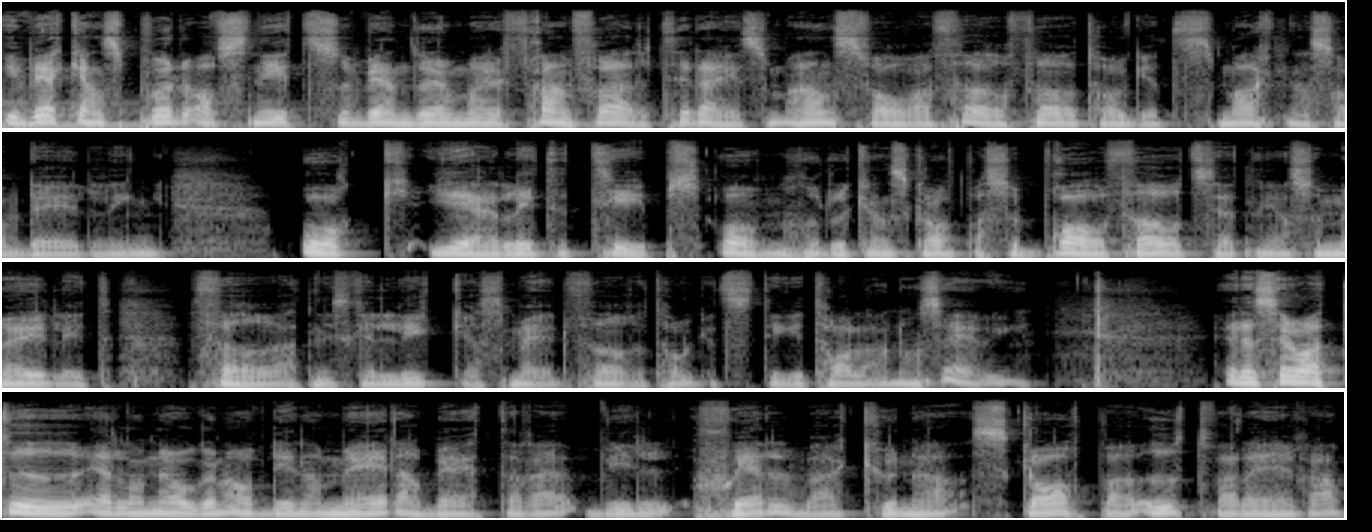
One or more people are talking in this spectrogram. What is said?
I veckans poddavsnitt så vänder jag mig framförallt till dig som ansvarar för företagets marknadsavdelning och ger lite tips om hur du kan skapa så bra förutsättningar som möjligt för att ni ska lyckas med företagets digitala annonsering. Är det så att du eller någon av dina medarbetare vill själva kunna skapa och utvärdera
